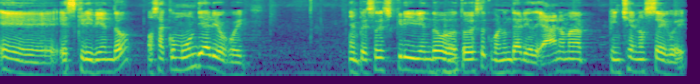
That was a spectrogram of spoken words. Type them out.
eh, escribiendo, o sea, como un diario, güey. Empezó escribiendo todo esto como en un diario de, ah, no más, pinche, no sé, güey.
